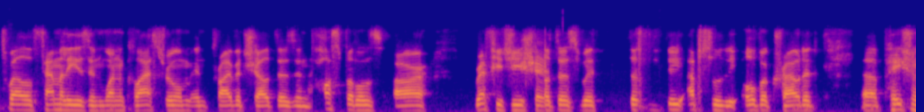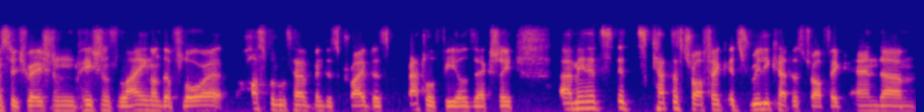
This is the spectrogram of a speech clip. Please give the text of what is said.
12 families in one classroom, in private shelters, in hospitals are refugee shelters with the, the absolutely overcrowded uh, patient situation, patients lying on the floor. Hospitals have been described as battlefields. Actually, I mean it's it's catastrophic. It's really catastrophic, and um,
